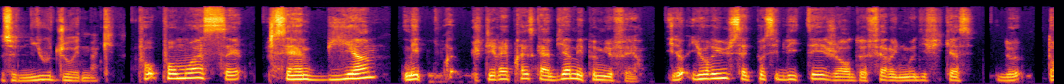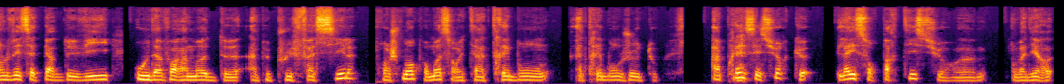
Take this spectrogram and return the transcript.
de ce New Joe Mac? pour, pour moi, c'est c'est un bien, mais je dirais presque un bien, mais peut mieux faire. Il y aurait eu cette possibilité, genre, de faire une modification, de d'enlever cette perte de vie ou d'avoir un mode euh, un peu plus facile. Franchement, pour moi, ça aurait été un très bon, un très bon jeu, tout. Après, Ouais. c'est sûr que là, ils sont repartis sur, euh, on va dire, re-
